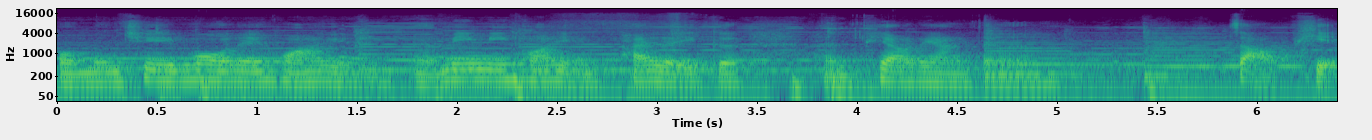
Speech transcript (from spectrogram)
我们去莫内花园，呃，秘密花园拍了一个很漂亮的照片，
